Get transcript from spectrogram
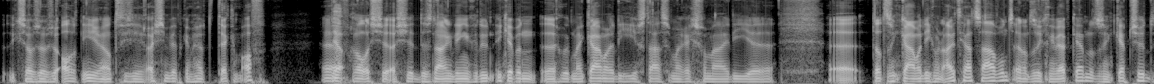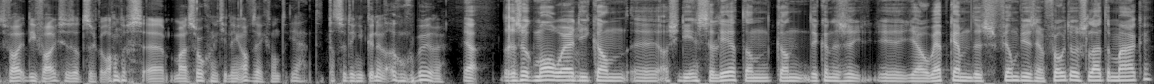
ik zou sowieso altijd iedereen adviseren, als je een webcam hebt, dek hem af. Eh, Ja. Vooral als je, als je dusdanig dingen gaat doen. Ik heb een, eh, goed, mijn camera die hier staat, zeg maar rechts van mij, die, eh, dat is een camera die gewoon uitgaat s'avonds. En dat is ook geen webcam, dat is een capture devi- device, dus dat is ook wel anders. Maar zorg dat je dingen afdekt, want ja, dat soort dingen kunnen wel gewoon gebeuren. Ja, er is ook malware die kan, als je die installeert, dan, kan, dan kunnen ze jouw webcam dus filmpjes en foto's laten maken.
